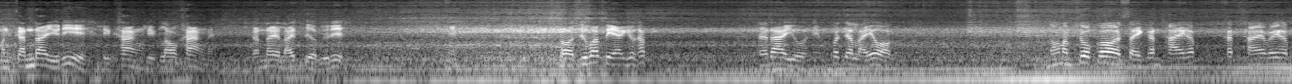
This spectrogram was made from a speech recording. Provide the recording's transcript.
มันกันได้อยู่ดิเหล็กข้างเหล็กเราข้างเนี่ย กันได้หลายเตืบอยู่ดินี่ก็ถือว่าแบกอยู่ครับได้ได้อยู่เนี่ยก็จะไหลออก น้องนำโชคก็ใส่กันท้ายครับ คัดท้ายไว้ครับ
